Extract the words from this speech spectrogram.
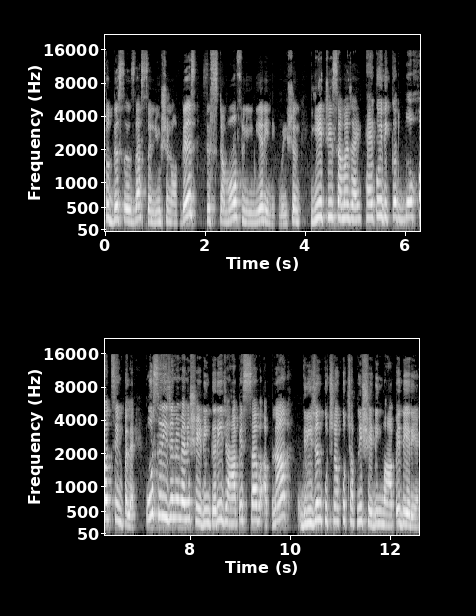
तो this is the solution of this system of linear equation ये चीज़ समझ आई? है कोई दिक्कत? बहुत सिंपल है। उस रीजन में मैंने शेडिंग करी जहाँ पे सब अपना रीजन कुछ ना कुछ अपनी शेडिंग वहाँ पे दे रहे हैं।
